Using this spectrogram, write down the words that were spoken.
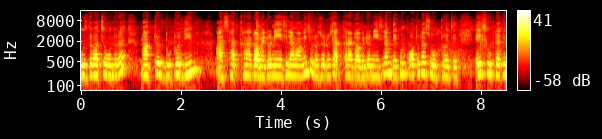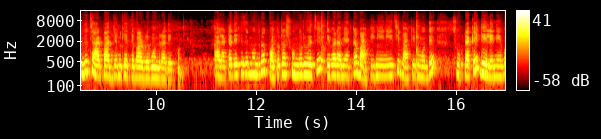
বুঝতে পারছ বন্ধুরা, মাত্র দুটো ডিম আর সাতখানা টমেটো নিয়েছিলাম আমি, ছোটো ছোটো সাতখানা টমেটো নিয়েছিলাম। দেখুন কতটা স্যুপ হয়েছে, এই স্যুপটা কিন্তু চার পাঁচজন খেতে পারবে বন্ধুরা, দেখুন। কালারটা দেখেছেন বন্ধুরা, কতটা সুন্দর হয়েছে। এবার আমি একটা বাটি নিয়ে নিয়েছি, বাটির মধ্যে স্যুপটাকে ঢেলে নেব।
